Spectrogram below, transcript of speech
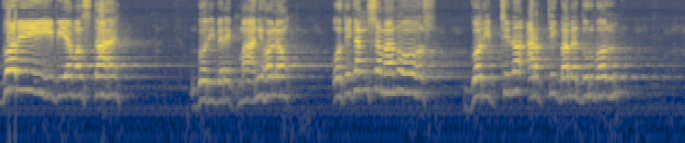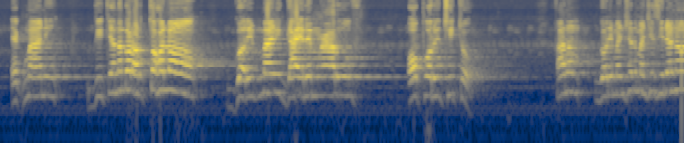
গরিবী অবস্থায়। গরিবের এক মানি হল, অধিকাংশ মানুষ গরিব ছিল, আর্থিকভাবে দুর্বল। এক মানি, দ্বিতীয় নম্বর অর্থ হল, গরিব মানি গায়ের মারুফ, অপরিচিত। কারণ গরিব মানুষের মানুষ চিনে না।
